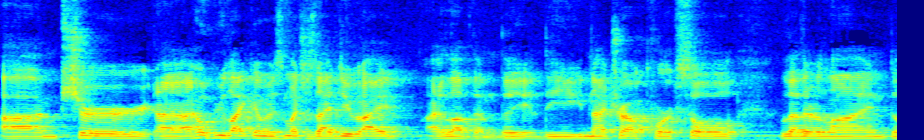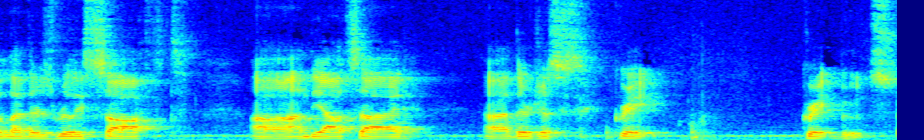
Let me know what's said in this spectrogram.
I'm sure, uh, I hope you like them as much as I do. I, I love them. The, the nitrile cork sole, leather line, the leather is really soft on the outside. Uh, they're just great, great boots.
